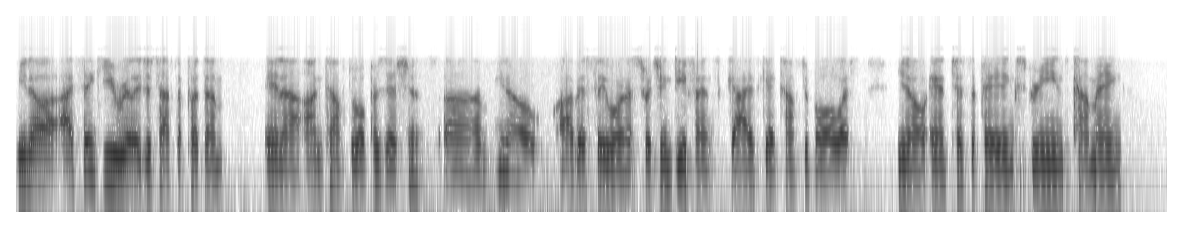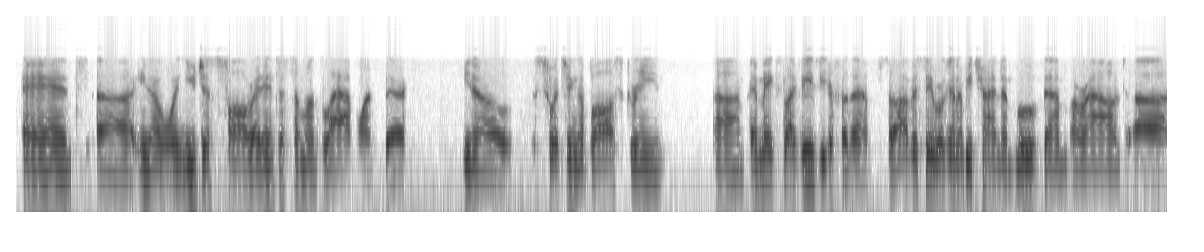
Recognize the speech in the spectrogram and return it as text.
you know, I think you really just have to put them in uh, uncomfortable positions. Um, you know, obviously we're in a switching defense. Guys get comfortable with, you know, anticipating screens coming, and uh, you know when you just fall right into someone's lap once they're, you know, switching a ball screen, um, it makes life easier for them. So obviously we're going to be trying to move them around. Uh,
